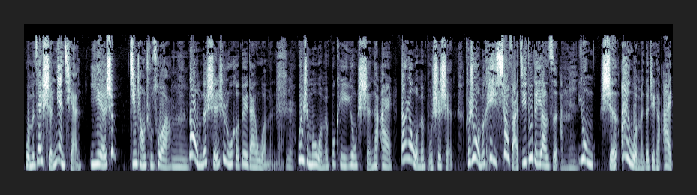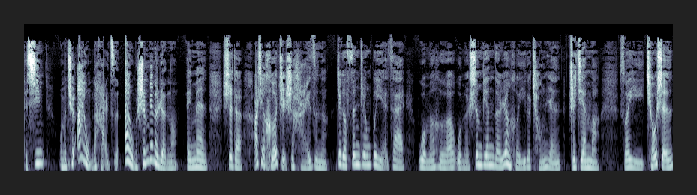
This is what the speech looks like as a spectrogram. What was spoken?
我们在神面前也是经常出错啊。嗯，那我们的神是如何对待我们的？是为什么我们不可以用神的爱？当然我们不是神，可是我们可以效法基督的样子，用神爱我们的这个爱的心，我们去爱我们的孩子，爱我们身边的人呢？Amen，是的，而且何止是孩子呢？这个纷争不也在我们和我们身边的任何一个成人之间吗？所以求神，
